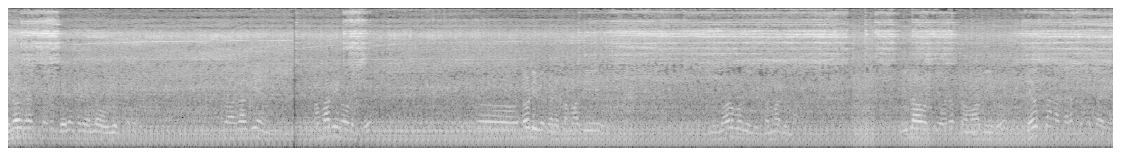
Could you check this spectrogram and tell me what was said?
ಇರೋದಾಗ್ತಾರೆ ಬೇರೆ ಕಡೆ ಎಲ್ಲ ಹೋಗಿರ್ತಾರೆ. ಸೊ ಹಾಗಾಗಿ ಸಮಾಧಿ ನೋಡಿದ್ವಿ. ಸೊ ನೋಡಿ ಬೇಕಾದ್ರೆ ಸಮಾಧಿ ನೋಡ್ಬೋದು ಇಲ್ಲಿ ಸಮಾಧಿನ ಲೀಲಾವತಿಯವರ ಸಮಾಧಿ ಇದು. ದೇವಸ್ಥಾನ ಥರ ಕಟ್ತಾ ಇದೆ.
